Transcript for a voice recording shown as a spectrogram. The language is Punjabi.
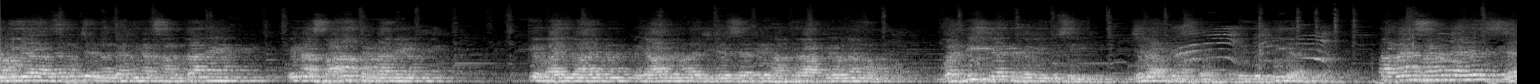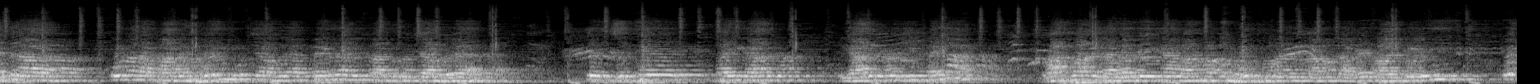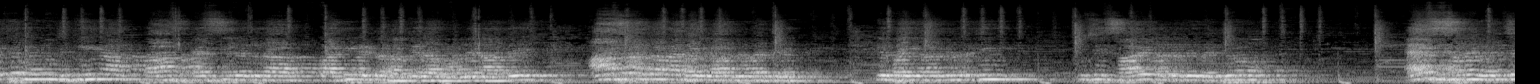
ਦੀਆਂ ਸਮੁੱਚੇ ਨਗਰ ਦੀਆਂ ਸੰਗਤਾਂ ਨੇ, ਇਹਨਾਂ 17 ਪਿੰਡਾਂ ਨੇ ਕਿ ਭਾਈ ਰਾਜ ਯਾਦਵਿੰਦਰ ਜੀ ਦੇ ਸਿਰ ਤੇ ਹੱਥ ਰੱਖ ਕੇ ਉਹਨਾਂ ਨੂੰ ਵੱਡੀ ਜਿੱਤ ਜਿਹੜੀ ਤੁਸੀਂ, ਜ਼ਿਲ੍ਹਾ ਪ੍ਰੀਸ਼ਦ ਦੀ ਦਿੱਤੀ ਹੈ। ਤਾਂ ਮੈਂ ਸਮਝਦਾ ਇਸ ਜਿੱਤ ਨਾਲ ਉਹਨਾਂ ਦਾ ਕੱਦ ਹੋਰ ਵੀ ਉੱਚਾ ਹੋਇਆ, ਪਿੰਡ ਦਾ ਵੀ ਕੱਦ ਉੱਚਾ ਹੋਇਆ। ਤੇ ਜਿੱਥੇ ਭਾਈ ਯਾਦ ਜੀ ਪਹਿਲਾਂ ਵੱਖ-ਵੱਖ ਲੈਵਲ ਦੇ ਜਾਂ ਵੱਖ-ਵੱਖ ਹੋਰ ਦੇ ਕੰਮ ਕਰਦੇ ਪਾਰਟੀ ਲਈ ਉੱਥੇ ਮੈਨੂੰ ਯਕੀਨ ਆ, ਆਸ ਐਸੀ ਰੰਗ ਦਾ ਪਾਰਟੀ ਲੀਡਰ ਹਲਕੇ ਦਾ ਹੋਣ ਦੇ ਨਾਤੇ ਆਸ ਰੱਖਦਾ ਮੈਂ ਭਾਈ ਯਾਦਵਿੰਦਰ ਤੇ ਕਿ ਭਾਈ ਯਾਦਵਿੰਦਰ ਜੀ, ਤੁਸੀਂ ਸਾਰੇ ਨਗਰ ਦੇ ਵਿੱਚੋਂ ਇਸ ਸਮੇਂ ਵਿੱਚ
